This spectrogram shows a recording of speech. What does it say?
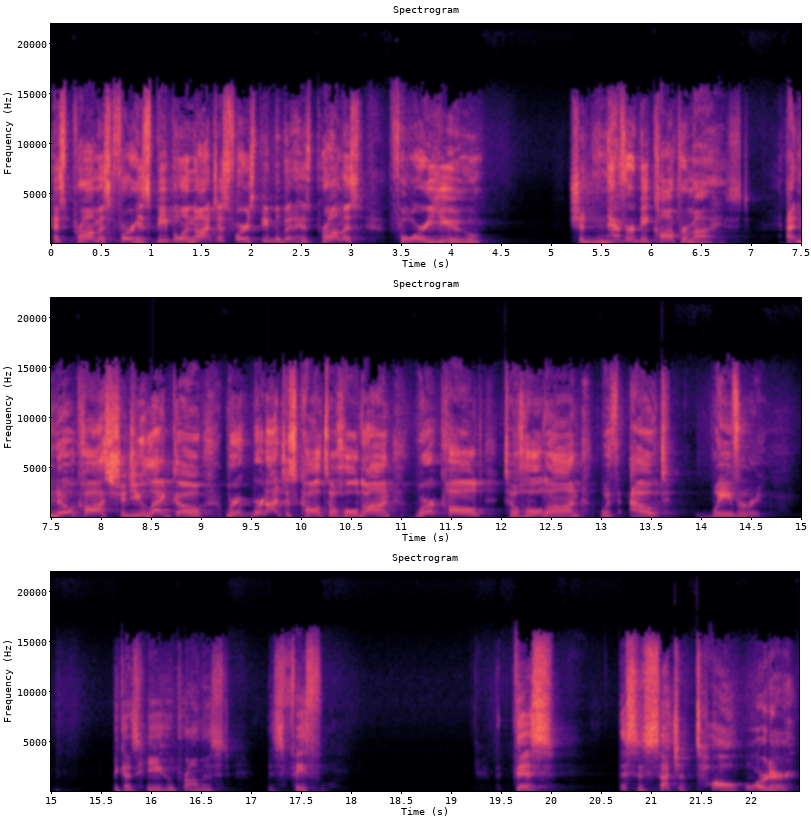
has promised for his people, and not just for his people, but has promised for you, should never be compromised. At no cost should you let go. We're, we're not just called to hold on, we're called to hold on without wavering, because he who promised is faithful. But this, this is such a tall order.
